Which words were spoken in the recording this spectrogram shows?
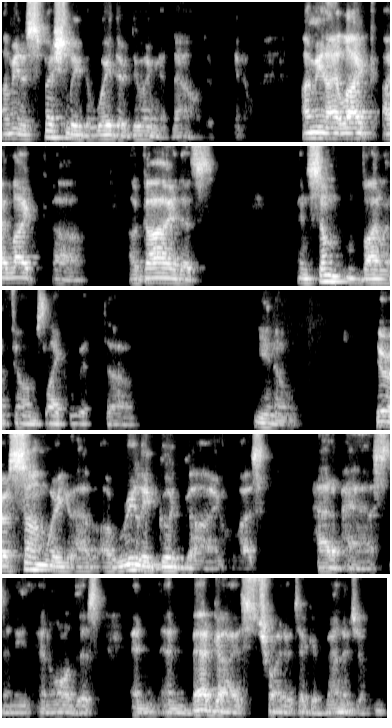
I mean, especially the way they're doing it now. You know, I mean, I like I like uh, a guy that's in some violent films, like with, uh, you know, there are some where you have a really good guy who has had a past and he, and all of this, and and bad guys try to take advantage of him,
